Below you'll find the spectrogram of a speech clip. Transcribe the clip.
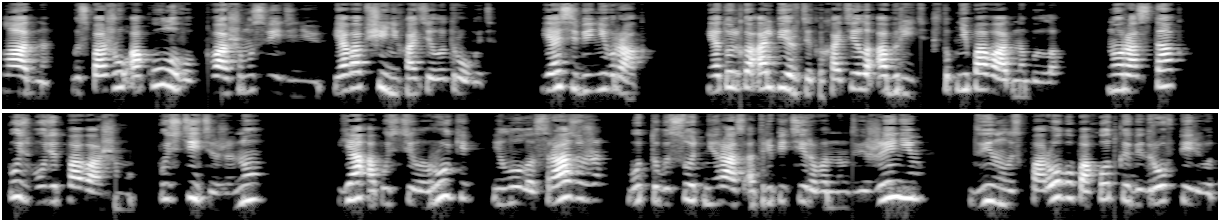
Ладно, госпожу Акулову, к вашему сведению, я вообще не хотела трогать. Я себе не враг. Я только Альбертика хотела обрить, чтоб неповадно было. Но раз так, пусть будет по-вашему. Пустите же, ну. Я опустила руки, и Лола сразу же, будто бы сотни раз отрепетированным движением, двинулась к порогу походкой бедро вперед.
